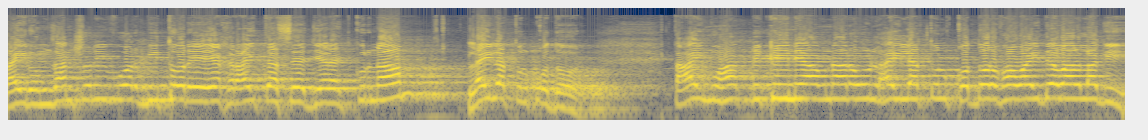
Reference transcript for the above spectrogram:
তাই রমজান শরীফর ভিতরে এক রাইত আছে যে রাইতকুর নাম লাইলাতুল কদর। তাই মুহাক্কিকিনে আপনার লাইলাতুল কদর ভাবাই দেওয়ার লাগি।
